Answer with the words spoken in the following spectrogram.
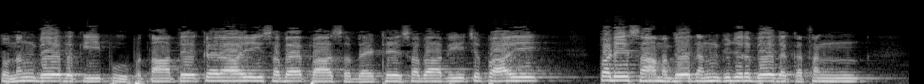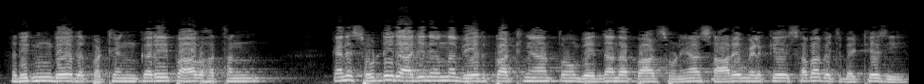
ਤੁਨੰ ਵੇਦ ਕੀ ਭੂਪਤਾ ਤੇ ਕਰਾਈ, ਸਭੈ ਪਾਸ ਬੈਠੇ, ਸਭਾ ਵਿੱਚ ਪਾਈ। ਪੜੇ ਸਾਮ ਵੇਦੰ, ਜੁਜਰ ਵੇਦ ਕਥੰ, ਰਿਗ ਵੇਦ ਪਠਿਯੰ ਕਰੇ ਭਾਵ ਹਥੰ। ਕਹਿੰਦੇ ਸੋਢੀ ਰਾਜੇ ਨੇ ਉਹਨਾਂ ਵੇਦ ਪਾਠੀਆਂ ਤੋਂ ਵੇਦਾਂ ਦਾ ਪਾਠ ਸੁਣਿਆ, ਸਾਰੇ ਮਿਲ ਕੇ ਸਭਾ ਵਿੱਚ ਬੈਠੇ ਸੀ।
